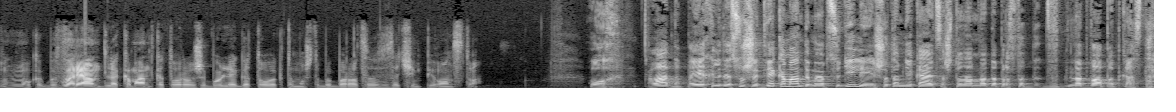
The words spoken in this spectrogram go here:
ну, как бы вариант для команд, которые уже более готовы к тому, чтобы бороться за чемпионство. Ох, ладно, поехали. Слушай, две команды мы обсудили, и что-то мне кажется, что нам надо просто на два подкаста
